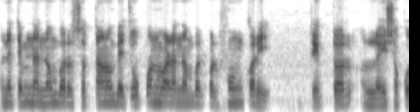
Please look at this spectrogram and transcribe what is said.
અને તેમના નંબર સત્તાણું બે ચોપનવાળા નંબર પર ફોન કરી ટ્રેક્ટર લઈ શકો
